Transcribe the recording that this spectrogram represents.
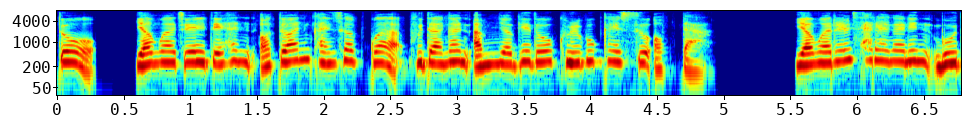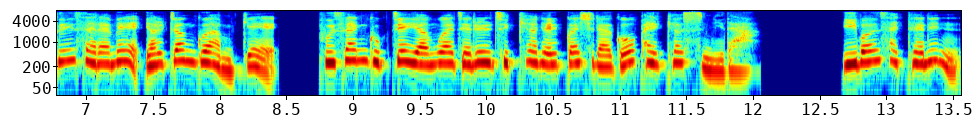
또 영화제에 대한 어떠한 간섭과 부당한 압력에도 굴복할 수 없다. 영화를 사랑하는 모든 사람의 열정과 함께 부산국제영화제를 지켜낼 것이라고 밝혔습니다. 이번 사태는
